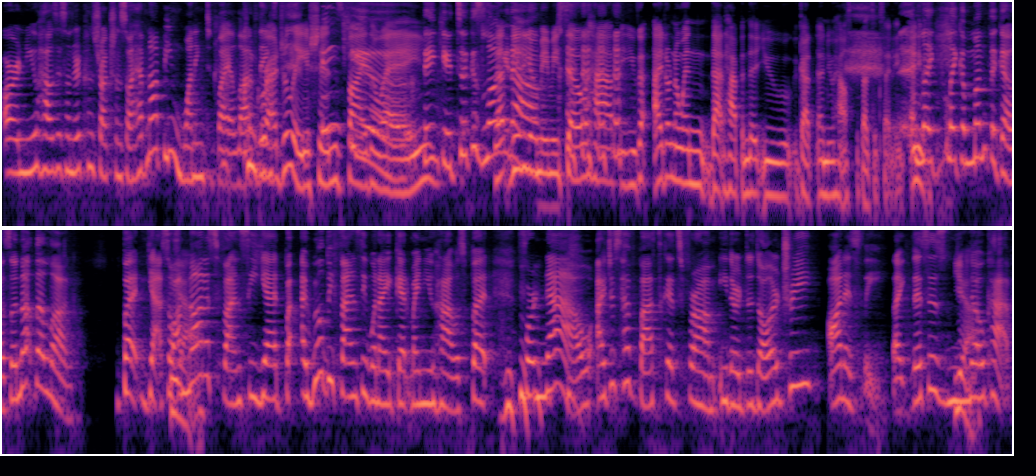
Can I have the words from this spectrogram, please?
Our new house is under construction, so I have not been wanting to buy a lot of things. Congratulations, by the way. Thank you. It took us long That enough. video made me so happy. You got I don't know when that happened that you got a new house, but that's exciting. Anyway, like like a month ago, so not that long. But yeah, so Yeah. I'm not as fancy yet, but I will be fancy when I get my new house. But for now, I just have baskets from either the Dollar Tree, honestly. Like this is Yeah. no cap.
